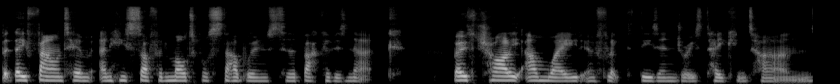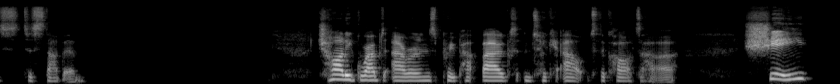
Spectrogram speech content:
but they found him and he suffered multiple stab wounds to the back of his neck. Both Charlie and Wade inflicted these injuries, taking turns to stab him. Charlie grabbed Erin's pre packed bags and took it out to the car to her. She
